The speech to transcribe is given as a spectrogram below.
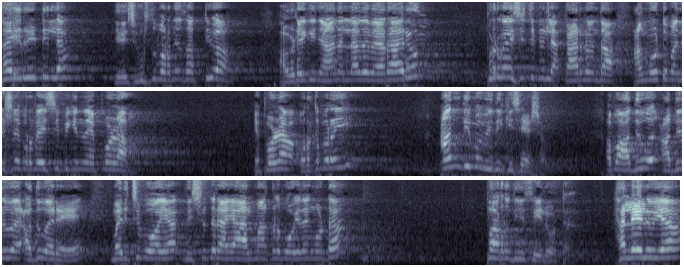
കയറിയിട്ടില്ല. യേശു ക്രിസ്തു പറഞ്ഞ സത്യമാ അവിടേക്ക് ഞാനല്ലാതെ വേറെ ആരും പ്രവേശിച്ചിട്ടില്ല. കാരണം എന്താ? അങ്ങോട്ട് മനുഷ്യനെ പ്രവേശിപ്പിക്കുന്നത് എപ്പോഴാ? എപ്പോഴാ? ഉറക്കം പറയ്. അന്തിമ വിധിക്ക് ശേഷം. അപ്പൊ അത് അത് അതുവരെ മരിച്ചുപോയ വിശുദ്ധരായ ആത്മാക്കൾ പോയത് എങ്ങോട്ടാ? പറുദീസയിലോട്ട്. ഹലേലുയ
